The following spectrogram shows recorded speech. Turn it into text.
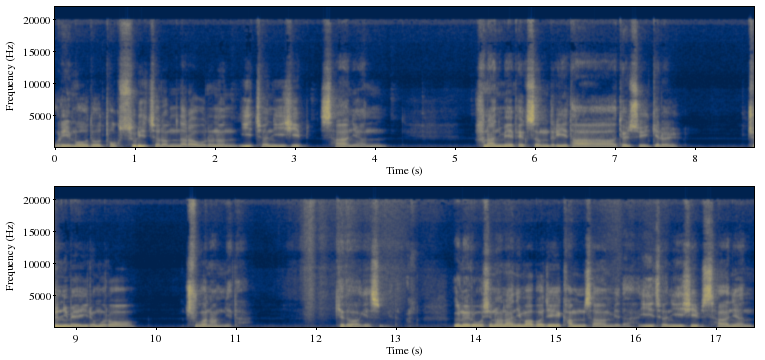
우리 모두 독수리처럼 날아오르는 2024년 하나님의 백성들이 다 될 수 있기를 주님의 이름으로 축원합니다. 기도하겠습니다. 은혜로우신 하나님 아버지 감사합니다. 2024년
